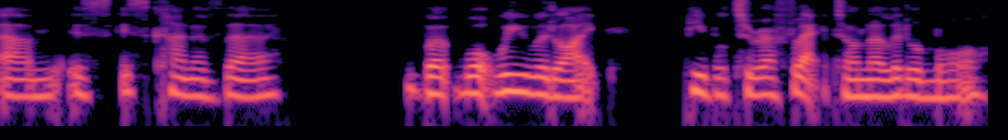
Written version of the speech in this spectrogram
Um, is, is kind of the, but what we would like people to reflect on a little more.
